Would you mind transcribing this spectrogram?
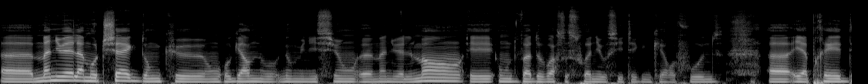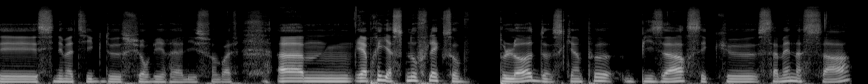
euh, manuel à mot check, donc euh, on regarde nos, munitions euh, manuellement et on va devoir se soigner aussi, taking care of wounds. et après des cinématiques de survie réaliste, enfin bref. et après il y a Snowflakes of Blood, ce qui est un peu bizarre, c'est que ça mène à ça.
